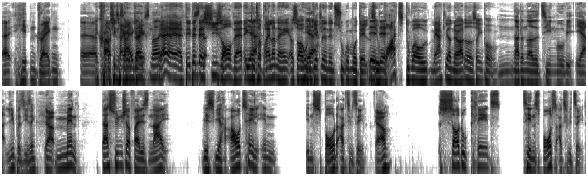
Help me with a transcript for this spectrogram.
uh, Hidden Dragon, uh, Crouching Tiger, ikke sådan noget? Ja, ja, ja. Det er den der she's all that. Ikke? Ja. Du tager brillerne af, og så er hun Ja. i virkeligheden en supermodel. Og Det er siger, det. what? Du var jo mærkelig og nørdet at se på. Not another teen movie. Ja, lige præcis, ikke? Ja. Men der synes jeg faktisk, nej, hvis vi har aftalt en, en sportaktivitet, Ja. Så er du klædt til en sportsaktivitet.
